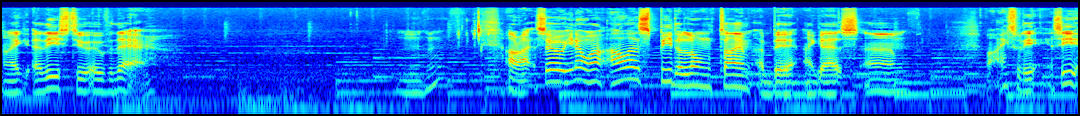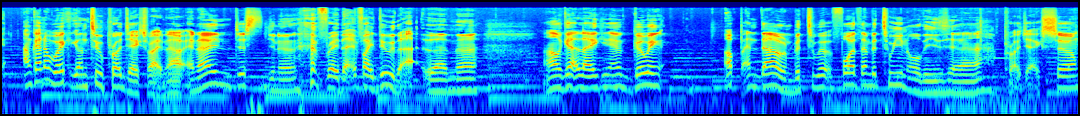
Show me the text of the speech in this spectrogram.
Like uh, these two over there. Mm hmm Alright, so you know what? I'll uh, speed along time a bit, I guess. Um, well, actually, see, I'm kind of working on two projects right now, and I'm just, you know, afraid that if I do that, then uh, I'll get like, you know, going up and down, between forth and between all these uh, projects. So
